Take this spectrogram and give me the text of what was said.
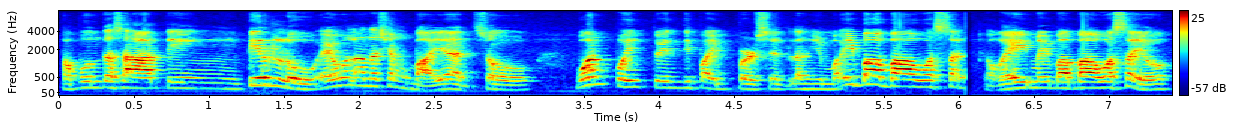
papunta sa ating tirlo, eh wala na siyang bayad. So, 1.25% lang yung maibabawas sa, okay, may babawas sa'yo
